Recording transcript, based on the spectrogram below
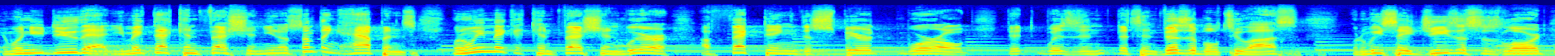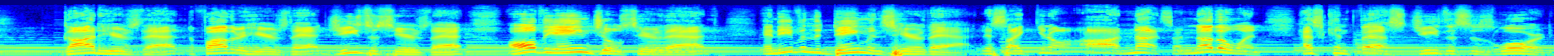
And when you do that, you make that confession, you know, something happens. When we make a confession, we're affecting the spirit world that was in, that's invisible to us. When we say Jesus is Lord, God hears that, the Father hears that, Jesus hears that, all the angels hear that, and even the demons hear that. It's like, you know, ah, nuts. Another one has confessed Jesus is Lord.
